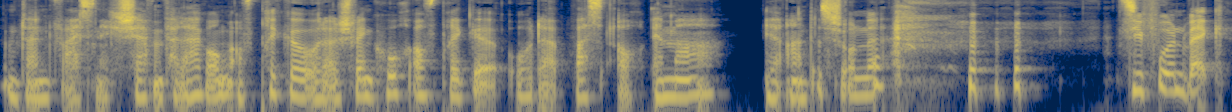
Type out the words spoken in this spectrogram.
Und dann, weiß nicht, Schärfenverlagerung auf Pricke oder Schwenk hoch auf Pricke oder was auch immer. Ihr ahnt es schon, ne? Sie fuhren weg.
